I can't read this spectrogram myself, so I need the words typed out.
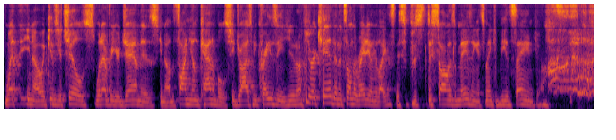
What you know, it gives you chills. Whatever your jam is, you know, the Fine Young Cannibals. She drives me crazy. You know, you're a kid and it's on the radio, and you're like, this, this, this song is amazing. It's making me insane. You know?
